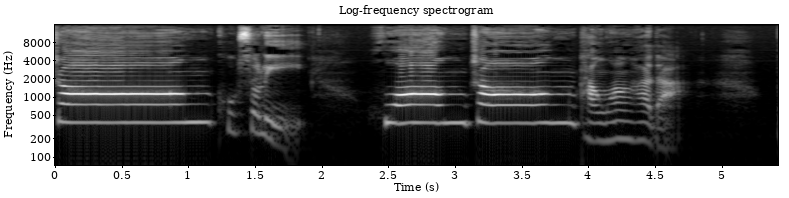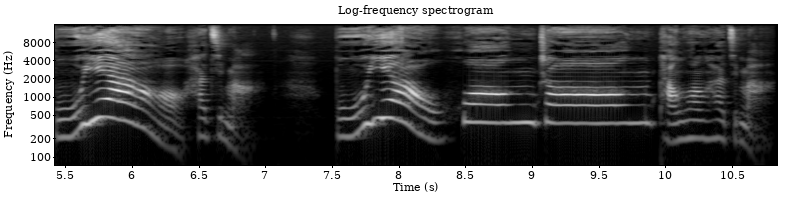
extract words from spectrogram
张，콧소 리， 慌张，당황하 다。 不要하지 마。 不要慌张，당황하지 마。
